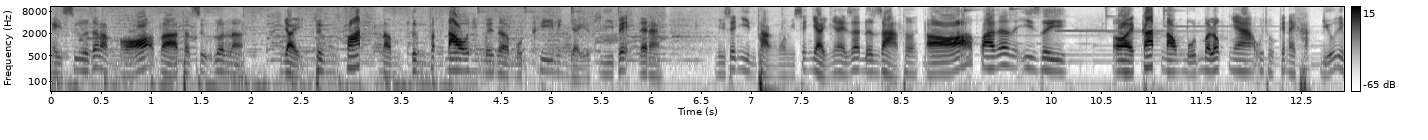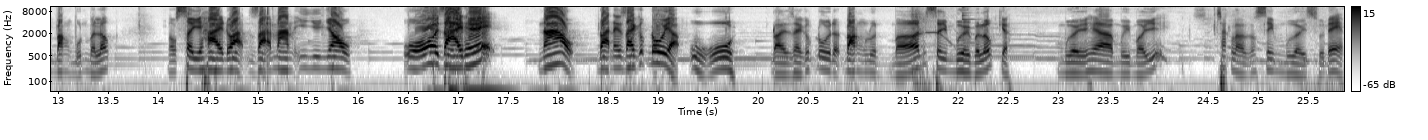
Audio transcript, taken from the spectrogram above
ngày xưa rất là khó và thật sự luôn là nhảy từng phát làm từng phát đau, nhưng bây giờ một khi mình nhảy được nhịp ấy, đây này, mình sẽ nhìn thẳng và mình sẽ nhảy như này rất đơn giản thôi. Đó, qua rất là easy. Rồi, cắt nóng bốn block nha. Ui thôi cái này khác điếu thì băng bốn block. Nó xây hai đoạn dã man y như nhau. Ôi, dài thế. Nào, đoạn này dài gấp đôi à? Ủa đoạn dài gấp đôi đoạn băng luôn. Mớ nó xây 10 block kìa. 10 hay là mười mấy ấy. chắc là nó xây 10 số đẹp.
